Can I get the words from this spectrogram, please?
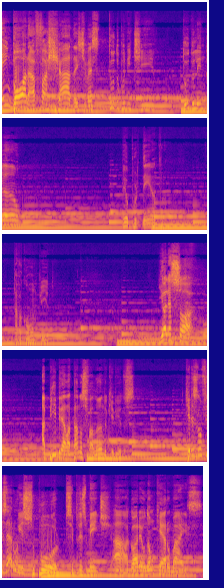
Embora a fachada estivesse tudo bonitinho, tudo lindão, meu por dentro estava corrompido. E olha só, a Bíblia ela está nos falando, queridos, que eles não fizeram isso por simplesmente, ah, agora eu não quero mais.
